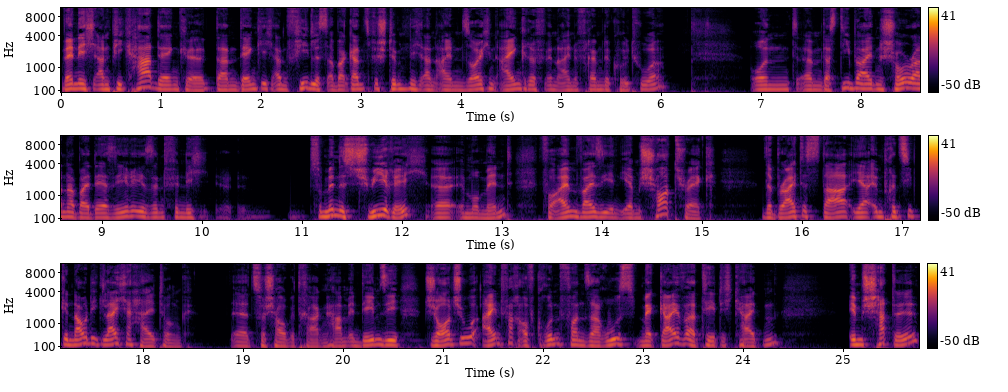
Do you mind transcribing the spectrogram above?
Wenn ich an Picard denke, dann denke ich an vieles, aber ganz bestimmt nicht an einen solchen Eingriff in eine fremde Kultur. Und ähm, dass die beiden Showrunner bei der Serie sind, finde ich äh, zumindest schwierig äh, im Moment. Vor allem, weil sie in ihrem Shorttrack The Brightest Star ja im Prinzip genau die gleiche Haltung äh, zur Schau getragen haben, indem sie Giorgio einfach aufgrund von Sarus MacGyver-Tätigkeiten im Shuttle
